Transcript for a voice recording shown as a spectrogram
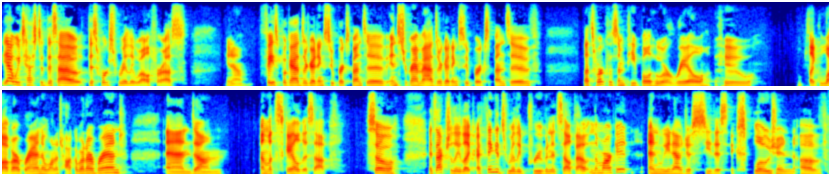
yeah, we tested this out. This works really well for us. You know, Facebook ads are getting super expensive, Instagram ads are getting super expensive. Let's work with some people who are real, who like love our brand and want to talk about our brand and um and let's scale this up. So it's actually like I think it's really proven itself out in the market and we now just see this explosion of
